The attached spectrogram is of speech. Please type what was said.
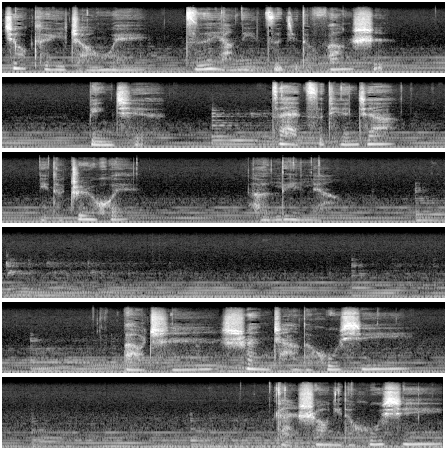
就可以成为。滋养你自己的方式，并且再次添加你的智慧和力量。保持顺畅的呼吸，感受你的呼吸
